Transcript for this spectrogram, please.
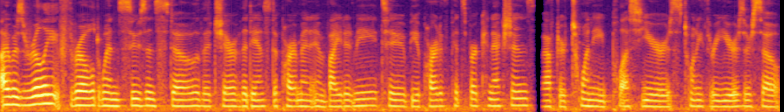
I was really thrilled when Susan Stowe, the chair of the dance department, invited me to be a part of Pittsburgh Connections. After 20 plus years, 23 years or so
